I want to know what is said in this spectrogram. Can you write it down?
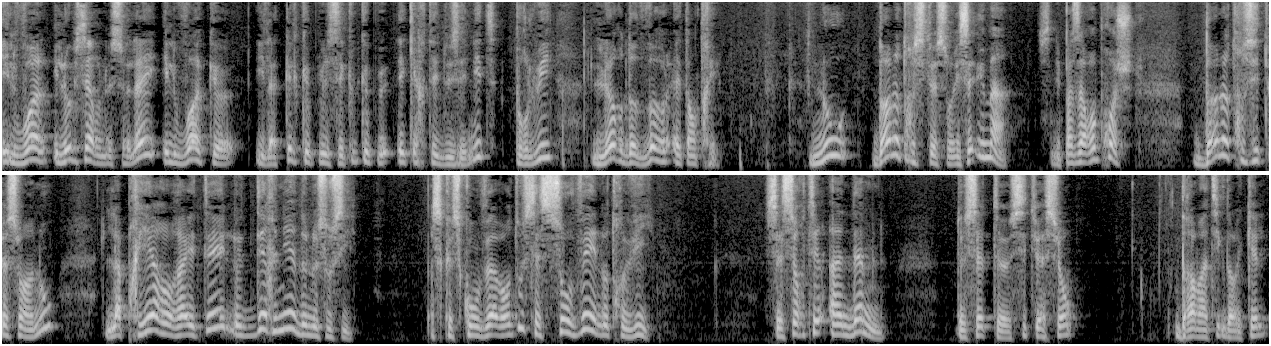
il, voit, il observe le soleil, il voit qu'il a quelque peu, s'est quelque peu écarté du zénith, pour lui, l'heure de est entrée. Nous, dans notre situation, et c'est humain, ce n'est pas un reproche, dans notre situation à nous, la prière aura été le dernier de nos soucis. Parce que ce qu'on veut avant tout, c'est sauver notre vie. C'est sortir indemne de cette situation dramatique dans lequel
